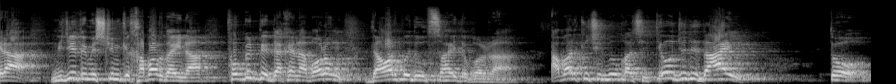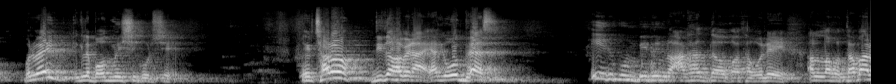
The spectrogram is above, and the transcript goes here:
এরা নিজে তো মিসকিনকে খাবার দেয় না, ফকিরদের দেখে না, বরং দেওয়ার প্রতি উৎসাহিত করে না। আবার কিছু লোক আছে, কেউ যদি দেয়, তো বলবে, এই, এগুলো বদমেশি করছে। এর ছাড়ো, দিতে হবে না এক অভ্যাস। এইরকম বিভিন্ন আঘাত দেওয়া কথা বলে আল্লাহ তাবার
